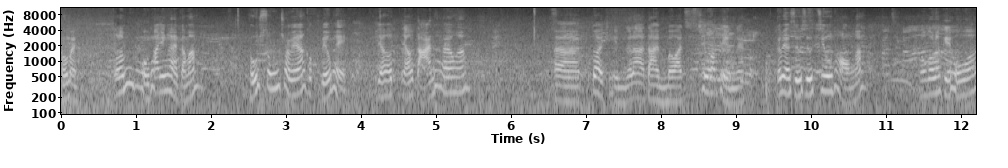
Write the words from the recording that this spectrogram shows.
好味。我諗葡撻應該係咁啊，好鬆脆啊個表皮，有有蛋香啊，誒、都係甜噶啦，但係唔係話超級甜嘅。咁有少少焦糖啊，我覺得幾好啊，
